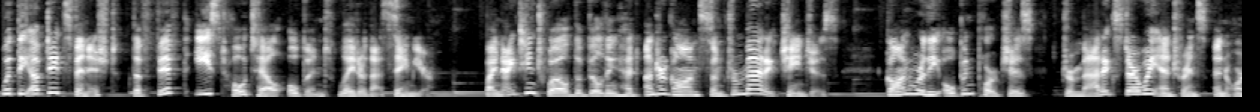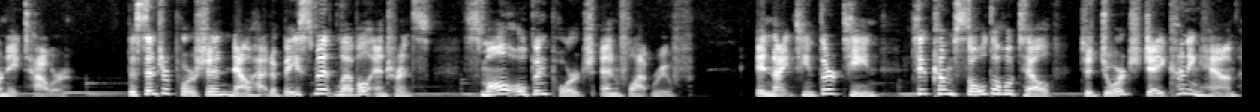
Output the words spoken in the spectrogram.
With the updates finished, the Fifth East Hotel opened later that same year. By 1912, the building had undergone some dramatic changes. Gone were the open porches, dramatic stairway entrance, and ornate tower. The center portion now had a basement level entrance, small open porch, and flat roof. In 1913, Titcomb sold the hotel to George J. Cunningham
